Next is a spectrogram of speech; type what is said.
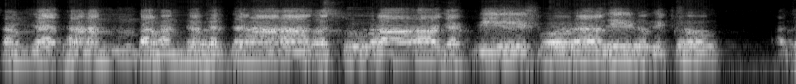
संयधनन्तमन्यभर्जनाः सत्सूराजक्वीष्वोषधीषु अथ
